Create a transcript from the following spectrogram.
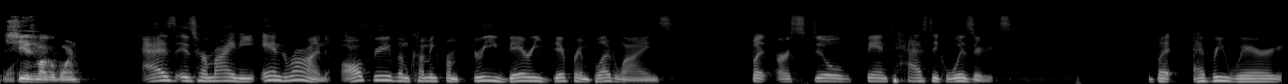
born. She is Muggle-born. As is Hermione and Ron. All three of them coming from three very different bloodlines, but are still fantastic wizards. But everywhere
